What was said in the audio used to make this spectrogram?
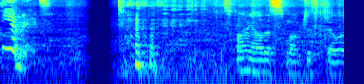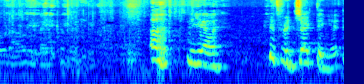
Damn it! It's funny how the smoke just out of the back of it. Uh, yeah, it's rejecting it.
